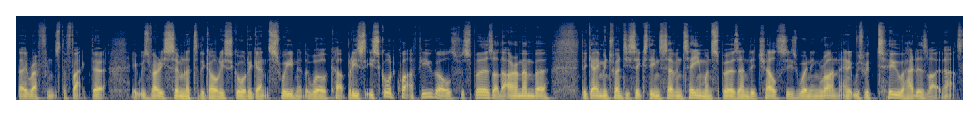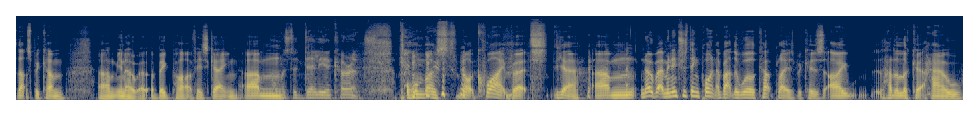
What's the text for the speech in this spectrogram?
they referenced the fact that it was very similar to the goal he scored against Sweden at the World Cup. But he's, he scored quite a few few goals for Spurs like that. I remember the game in 2016-17 when Spurs ended Chelsea's winning run, and it was with two headers like that. So that's become, um, you know, a, a, big part of his game. Um, almost a daily occurrence. Almost, not quite, but yeah. Um, no, but I mean, interesting point about the World Cup players because I had a look at how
